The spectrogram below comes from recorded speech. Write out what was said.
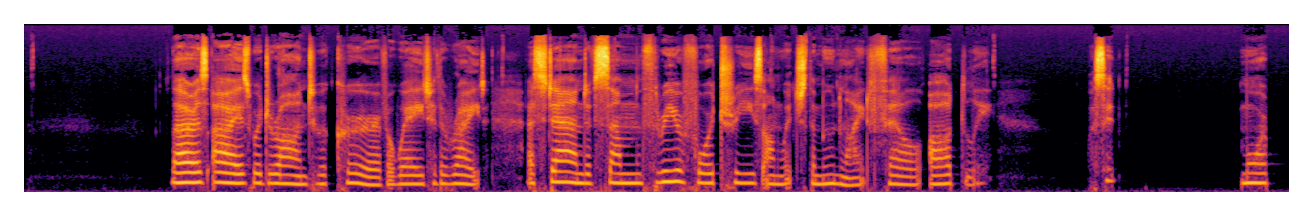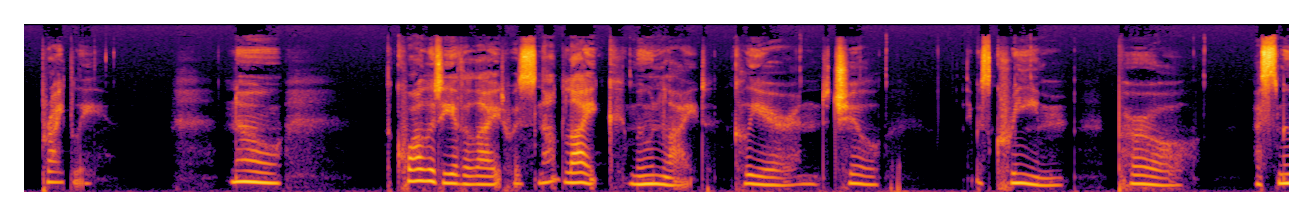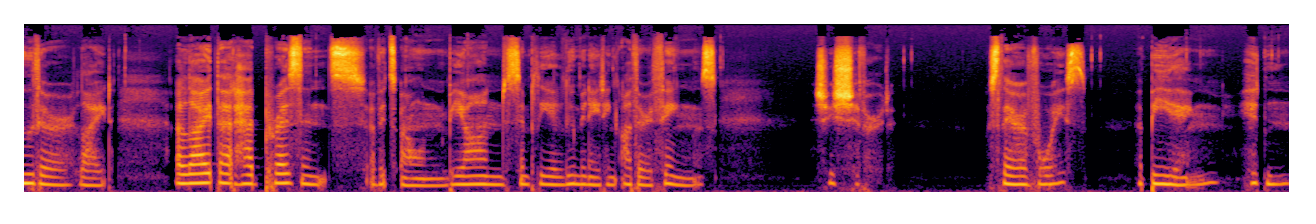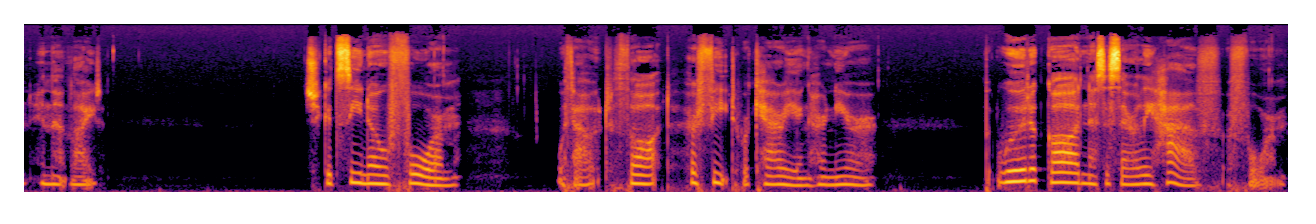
Lara's eyes were drawn to a curve away to the right, a stand of some three or four trees on which the moonlight fell oddly. Was it more brightly? No, quality of the light was not like moonlight, clear and chill. It was cream, pearl, a smoother light a light that had presence of its own beyond simply illuminating other things. She shivered. Was there a voice, a being hidden in that light? She could see no form. Without thought, her feet were carrying her nearer. But would a god necessarily have a form?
